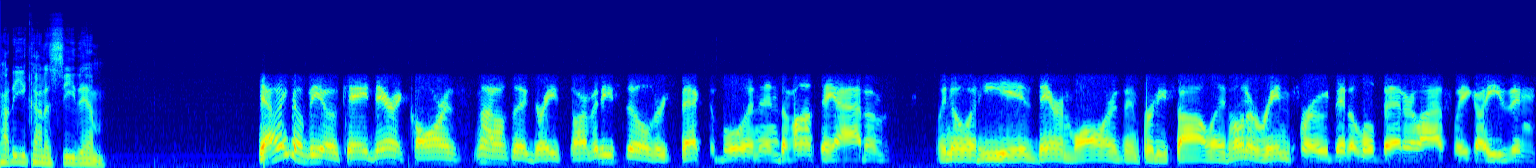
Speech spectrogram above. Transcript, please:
how do you kind of see them? Yeah, I think they'll be okay. Derek Carr is not off to a great start, but he's still respectable. And then Davante Adams, we know what he is. Darren Waller's been pretty solid. Hunter Renfrow did a little better last week. Oh, He's in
